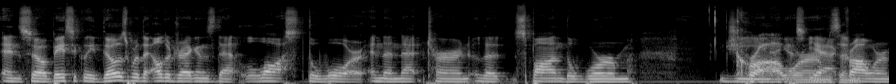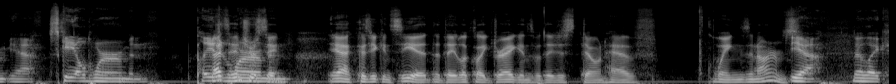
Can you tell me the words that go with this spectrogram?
and so basically, those were the Elder Dragons that lost the war, and then that turned the spawned the worm gene. Craw I guess. worms yeah, craw worm, yeah, scaled worm and plated That's worm. interesting. and- Yeah, because you can see it that they look like dragons, but they just don't have wings and arms. yeah, they're like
